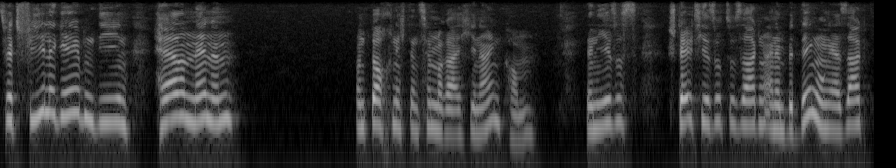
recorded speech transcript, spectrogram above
Es wird viele geben, die ihn Herr nennen und doch nicht ins Himmelreich hineinkommen. Denn Jesus stellt hier sozusagen eine Bedingung. Er sagt,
